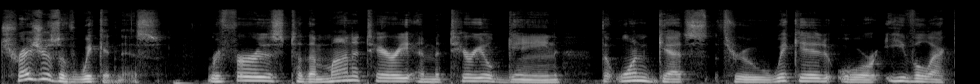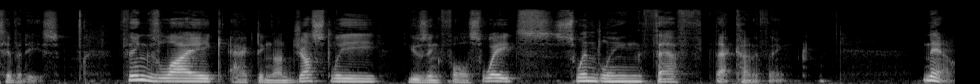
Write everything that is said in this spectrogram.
Treasures of wickedness refers to the monetary and material gain that one gets through wicked or evil activities. Things like acting unjustly, using false weights, swindling, theft, that kind of thing. Now,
